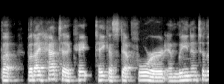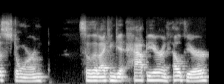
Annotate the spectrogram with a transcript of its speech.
but but I had to take a step forward and lean into the storm so that I can get happier and healthier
